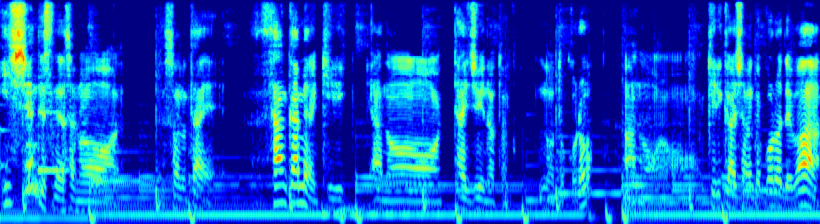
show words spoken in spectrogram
一瞬ですね、その、その体、3回目の切り、あのー、体重のとのところ、あのー、切り返しのところでは、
